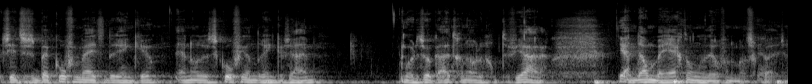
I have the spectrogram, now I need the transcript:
zitten ze bij koffie mee te drinken. En doordat ze koffie aan het drinken zijn, worden ze ook uitgenodigd op de verjaardag. Ja. En dan ben je echt onderdeel van de maatschappij. Ja.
